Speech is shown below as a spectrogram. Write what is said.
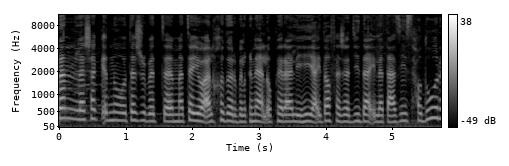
إذا لا شك أنه تجربة ماتيو الخضر بالغناء الأوبرالي هي إضافة جديدة إلى تعزيز حضور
